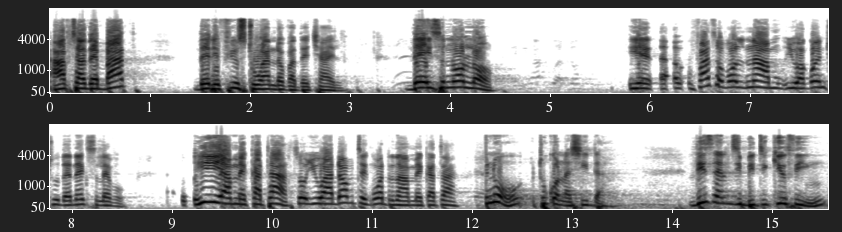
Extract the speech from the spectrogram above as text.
After the birth, they refuse to hand over the child. There is no law. Yeah, uh, first of all, now you are going to the next level. Hii amekataa. So you are adopting what na amekataa. You know, tuko na shida. This LGBTQ thing,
